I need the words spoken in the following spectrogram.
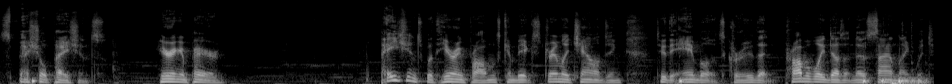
Special patients. Hearing impaired. Patients with hearing problems can be extremely challenging to the ambulance crew that probably doesn't know sign language.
